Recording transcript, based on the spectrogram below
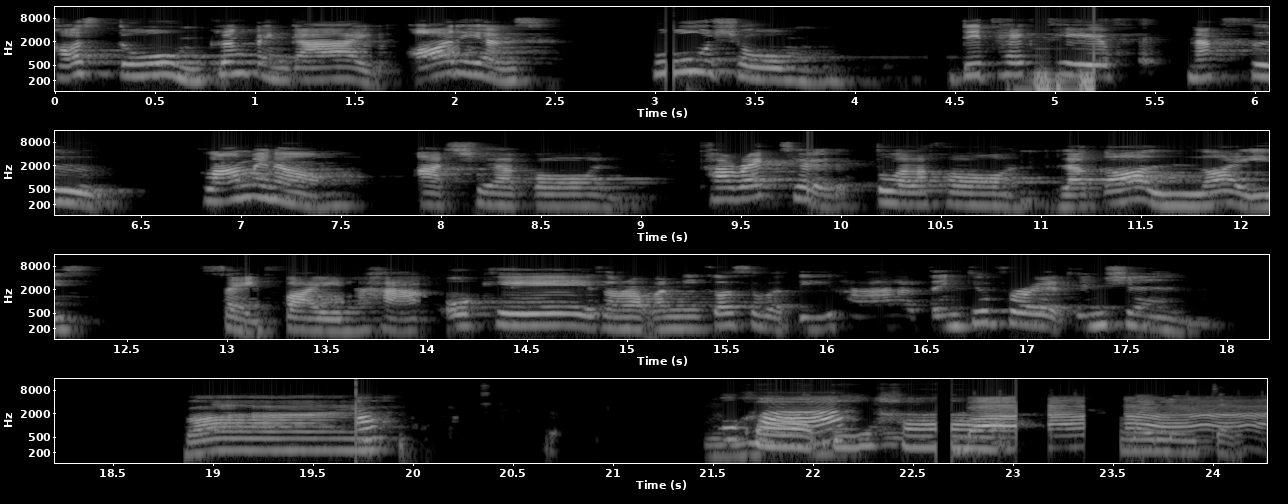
costume เครื่องแต่งกาย audience ผู้ชม detective นักสืบ criminal อาชญากร character ตัวละคร แล้วก็ light แสงไฟนะคะ โอเคสำหรับวันนี้ก็สวัสดีค่ะ thank you for your attention bye สวัสดีค่ะ บายไม่รู้จัก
